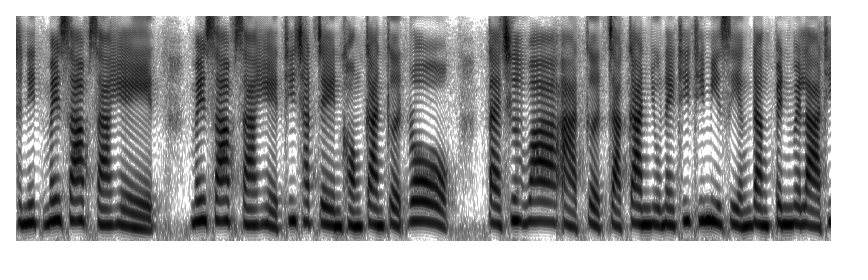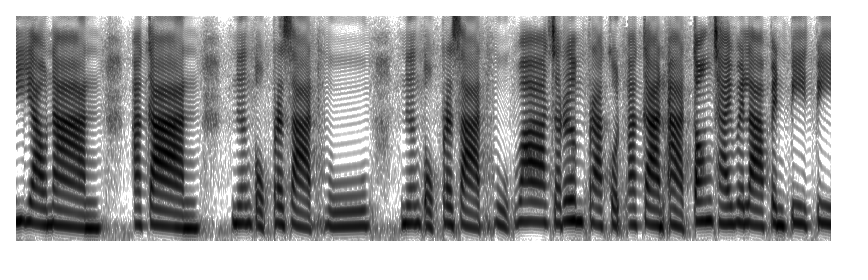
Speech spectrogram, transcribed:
ชนิดไม่ทราบสาเหตุ ไม่ทราบสาเหตุที่ชัดเจนของการเกิดโรค แต่เชื่อว่าอาจเกิดจากการอยู่ในที่ที่มีเสียงดังเป็นเวลาที่ยาวนาน อาการ เนื้องอกประสาทหู เนื้องอกประสาทหูว่าจะเริ่มปรากฏอาการอาจต้องใช้เวลาเป็นปี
